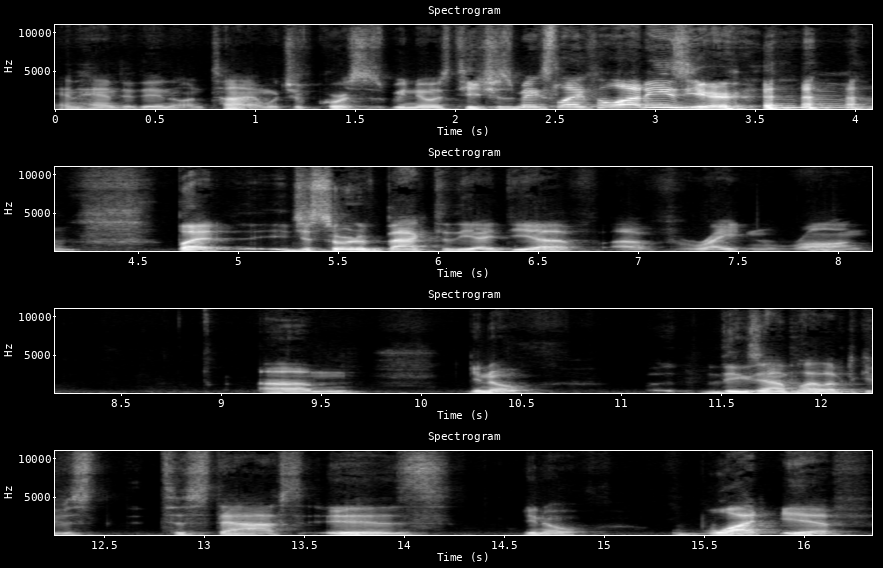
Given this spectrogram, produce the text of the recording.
and handed in on time which of course as we know as teachers makes life a lot easier Mhm. but just sort of back to the idea of, of right and wrong um, you know the example i love to give is- to staffs is you know what if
